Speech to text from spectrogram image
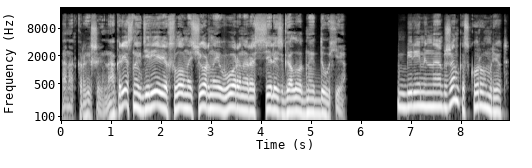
А над крышей, на окрестных деревьях, словно черные вороны, расселись голодные духи. «Беременная обжанка скоро умрет»,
